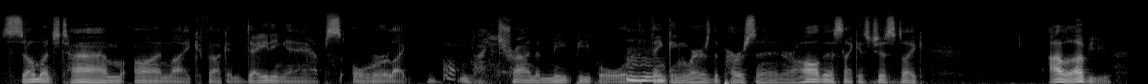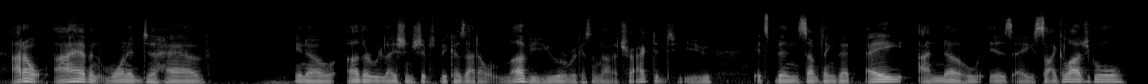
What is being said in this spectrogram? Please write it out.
so much time on like fucking dating apps or like like trying to meet people or mm-hmm. thinking where's the person or all this like it's just like I love you. I don't I haven't wanted to have you know other relationships because I don't love you or because I'm not attracted to you. It's been something that a I know is a psychological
